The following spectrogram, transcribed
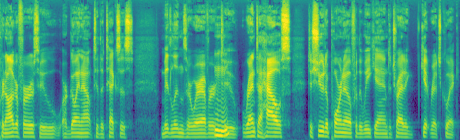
pornographers who are going out to the Texas Midlands or wherever to rent a house to shoot a porno for the weekend to try to get rich quick.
